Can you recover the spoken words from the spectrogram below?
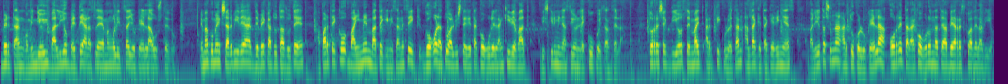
Bertan, gomendioi balio bete arazlea emango litzaiokeela uste du. Emakumeek sarbidea debekatuta dute, aparteko baimen batekin izan ezik, gogoratu albistegetako gure lankide bat diskriminazioen lekuko izan zela. Torresek dio zenbait artikuluetan aldaketak eginez, baliotasuna hartuko lukeela horretarako borondatea beharrezkoa dela dio.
